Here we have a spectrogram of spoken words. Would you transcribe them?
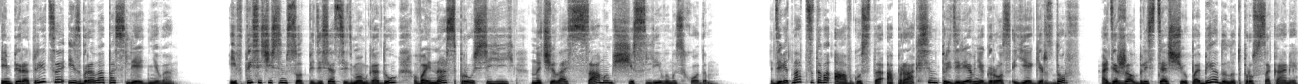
Императрица избрала последнего. И в 1757 году война с Пруссией началась самым счастливым исходом. 19 августа Апраксин при деревне Гросс-Егерсдорф одержал блестящую победу над пруссаками,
